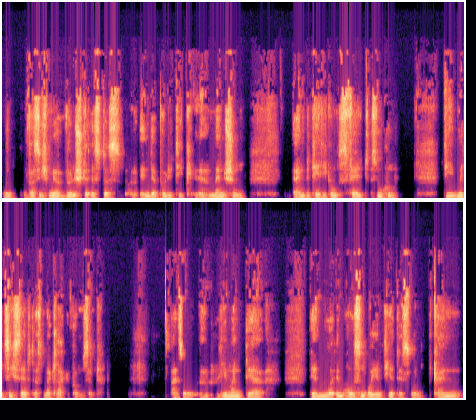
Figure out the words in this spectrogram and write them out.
Und was ich mir wünschte, ist, dass in der Politik äh, Menschen ein Betätigungsfeld suchen, die mit sich selbst erstmal klargekommen sind. Also äh, jemand, der, der nur im Außen orientiert ist und kein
